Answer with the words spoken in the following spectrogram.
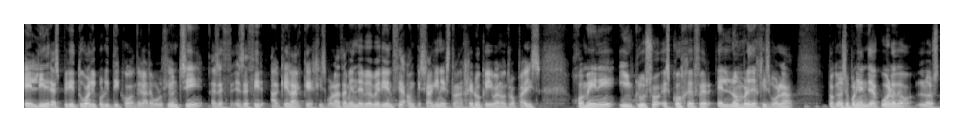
el líder espiritual y político de la revolución chi, es decir, aquel al que Hezbollah también debe obediencia, aunque sea alguien extranjero que iba en otro país. Khomeini incluso escoge Fer el nombre de Hezbollah porque no se ponían de acuerdo los,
